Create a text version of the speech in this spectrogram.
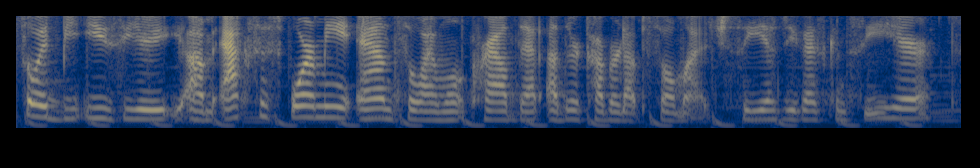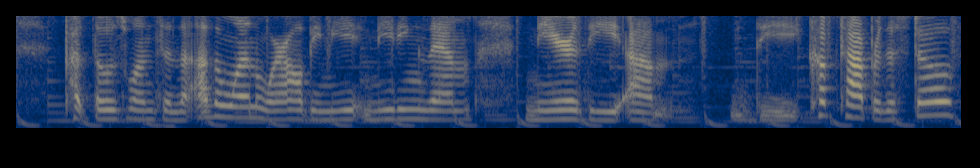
so it'd be easier um, access for me and so I won't crowd that other cupboard up so much. See, as you guys can see here, put those ones in the other one where I'll be needing them near the um, the cooktop or the stove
